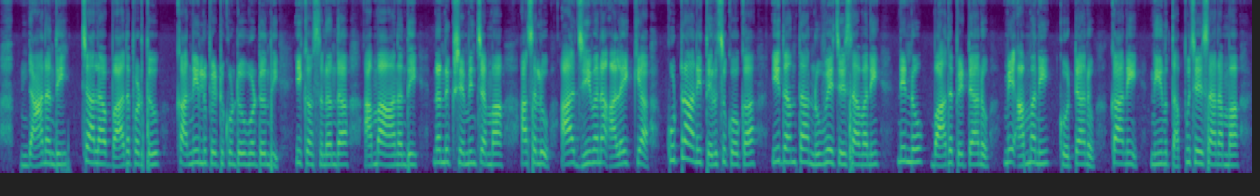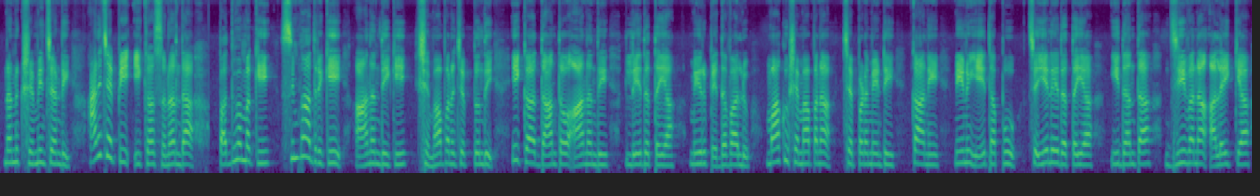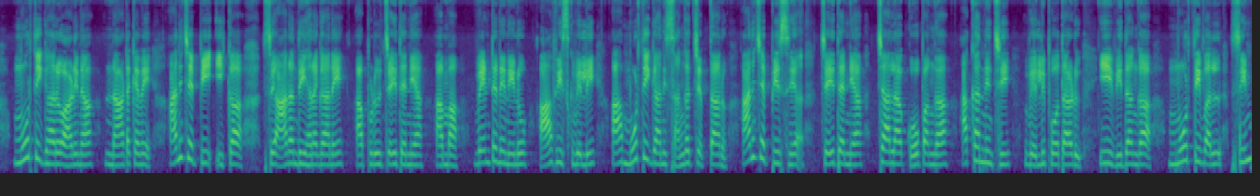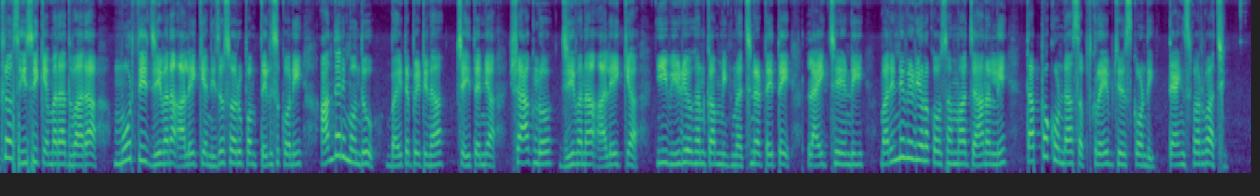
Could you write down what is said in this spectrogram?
ఆనంది చాలా బాధపడుతూ కన్నీళ్ళు పెట్టుకుంటూ ఉంటుంది. ఇక సునంద అమ్మ ఆనంది నన్ను క్షమించమ్మా. అసలు ఆ జీవన అలైక్య కుట్ర అని తెలుసుకోక ఇదంతా నువ్వే చేశావని నిన్ను బాధ పెట్టాను. మీ అమ్మని కొట్టాను. కానీ నేను తప్పు చేశానమ్మా. నన్ను క్షమించండి అని చెప్పి ఇక సునంద పద్మమ్మకి సింహాద్రికి ఆనందికి క్షమాపణ చెప్తుంది. ఇక దాంతో ఆనంది లేదత్తయ్య మీరు పెద్దవాళ్ళు మాకు క్షమాపణ చెప్పడమేంటి? కానీ నేను ఏ తప్పు చెయ్యలేదత్తయ్య. ఇదంతా జీవన అలైక్య. మూర్తి గారు ఆడిన నాటకమే అని చెప్పి ఇక ఆనంది అనగానే అప్పుడు చైతన్య అమ్మ వెంటనే నేను ఆఫీస్కి వెళ్ళి ఆ మూర్తి గాని సంగతి చెప్తాను అని చెప్పి చైతన్య చాలా కోపంగా అక్కడి నుంచి వెళ్ళిపోతాడు. ఈ విధంగా మూర్తి వల్ ఇంట్లో సీసీ కెమెరా ద్వారా మూర్తి జీవన అలేఖ్య నిజ స్వరూపం తెలుసుకొని అందరి ముందు బయటపెట్టిన చైతన్య. షాక్లో జీవన అలేఖ్య. ఈ వీడియో కనుక మీకు నచ్చినట్టయితే లైక్ చేయండి. మరిన్ని వీడియోల కోసం మా ఛానల్ని తప్పకుండా సబ్స్క్రైబ్ చేసుకోండి. Thanks for watching.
